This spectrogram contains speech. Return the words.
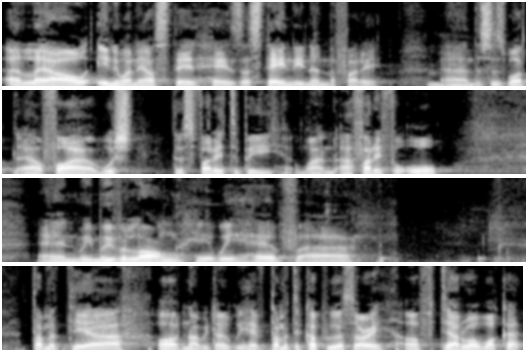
allow anyone else that has a standing in the whare. And this is what our whaea wished this whare to be, one, a whare for all. And we move along here, we have uh, Tamatea, oh no we don't, we have Tamate Kapua, sorry, of Te Aroa Waka.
